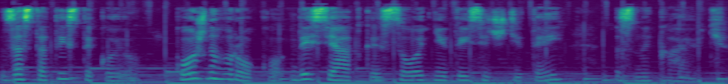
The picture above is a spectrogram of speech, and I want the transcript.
За статистикою, кожного року десятки сотні тисяч дітей зникають.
